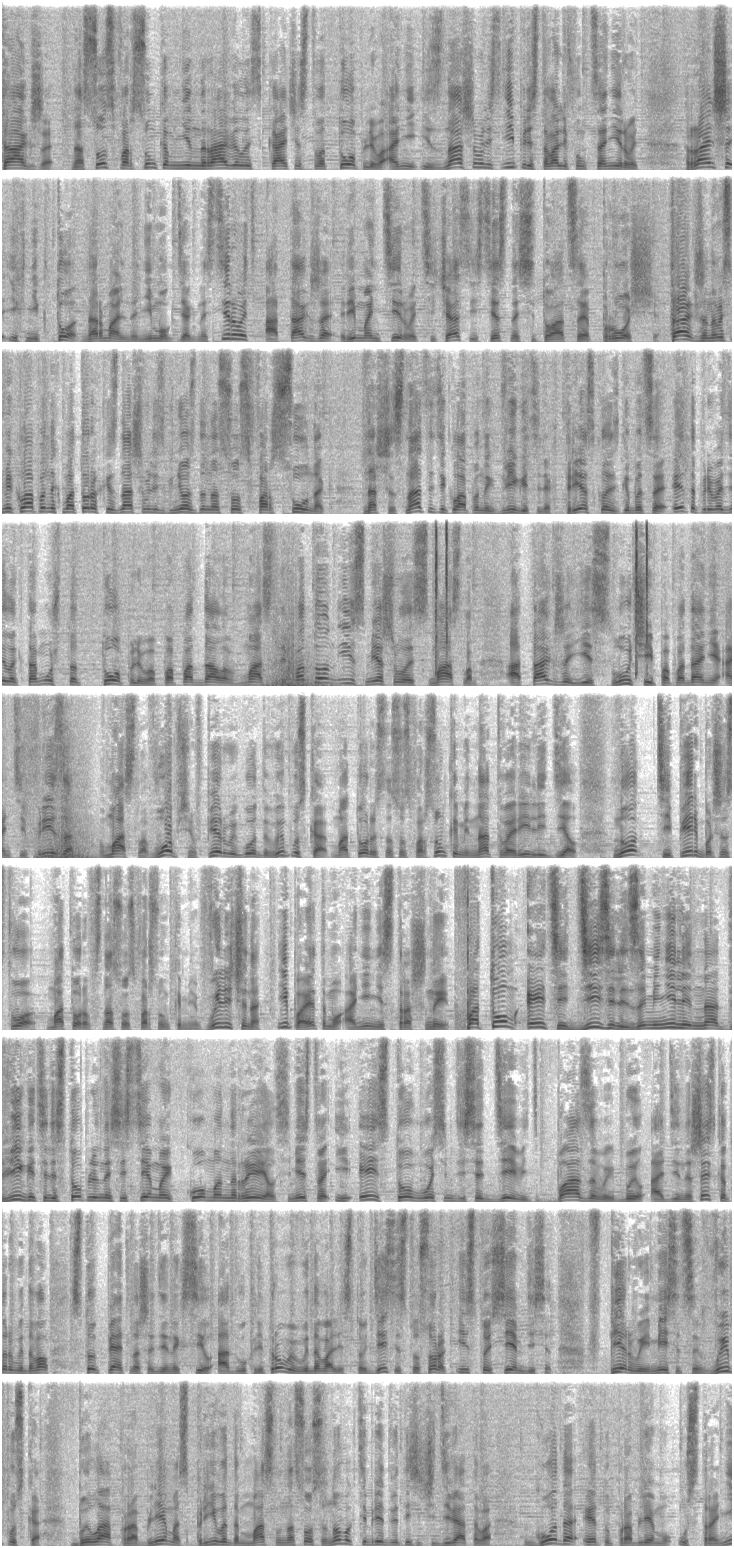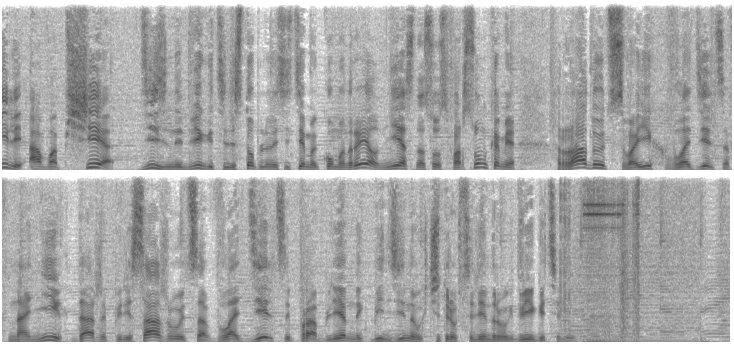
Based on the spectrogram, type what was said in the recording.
Также насос-форсункам не нравилось качество топлива. Они изнашивались и переставали функционировать. Раньше их никто нормально не мог диагностировать, а также ремонтировать. Сейчас, естественно, ситуация проще. Также на восьмиклапанных моторах изнашивались гнезда насос-форсунок. На 16-клапанных двигателях трескалась ГБЦ. Это приводило к тому, что топливо попадало в масляный поддон и смешивалось с маслом. А также есть случаи попадания антифриза в масло. В общем, в первые годы выпуска моторы с насос-форсунками натворили дел. Но теперь большинство моторов с насос-форсунками вылечено, и поэтому они не страшны. Потом эти дизели заменили на двигатели с топливной системой Common Rail семейства EA180 189. Базовый был 1.6, который выдавал 105 лошадиных сил, а двухлитровый выдавали 110, 140 и 170. В первые месяцы выпуска была проблема с приводом маслонасоса, но в октябре 2009 года эту проблему устранили, а вообще дизельные двигатели с топливной системой Common Rail, не с насос-форсунками, радуют своих владельцев. На них даже пересаживаются владельцы проблемных бензиновых четырехцилиндровых двигателей.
